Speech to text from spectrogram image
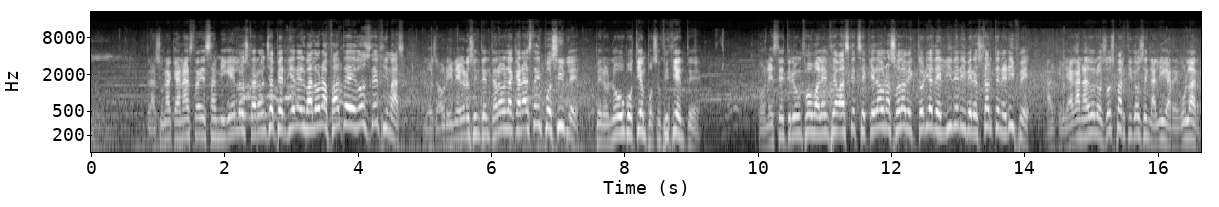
Tras una canasta de San Miguel, los Taroncha perdían el balón a falta de dos décimas. Los aurinegros intentaron la canasta imposible, pero no hubo tiempo suficiente. Con este triunfo, Valencia Basket se queda una sola victoria del líder Iberostar Tenerife, al que le ha ganado los dos partidos en la liga regular.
